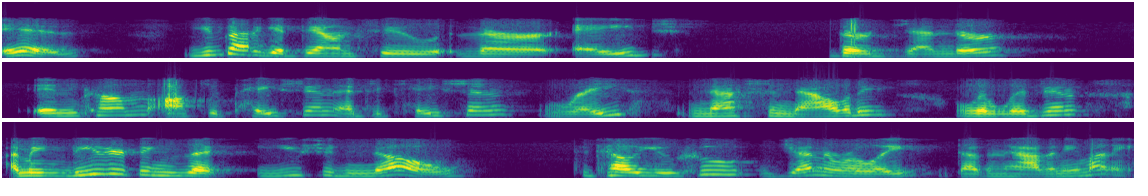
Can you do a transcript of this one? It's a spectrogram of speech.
is, you've got to get down to their age, their gender, income, occupation, education, race, nationality, religion. I mean, these are things that you should know to tell you who generally doesn't have any money.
